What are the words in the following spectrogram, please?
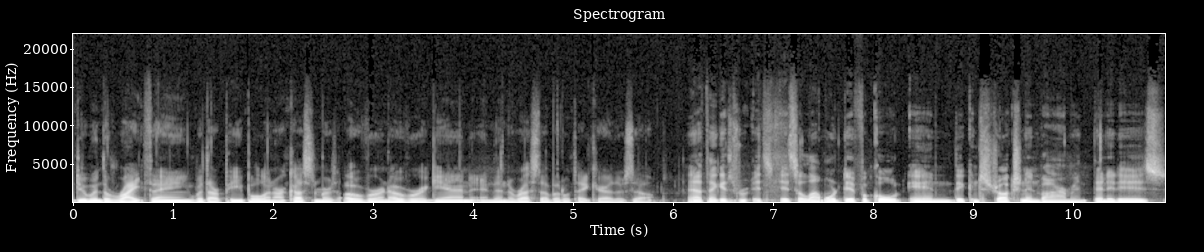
doing the right thing with our people and our customers over and over again and then the rest of it will take care of themselves and I think it's it's it's a lot more difficult in the construction environment than it is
